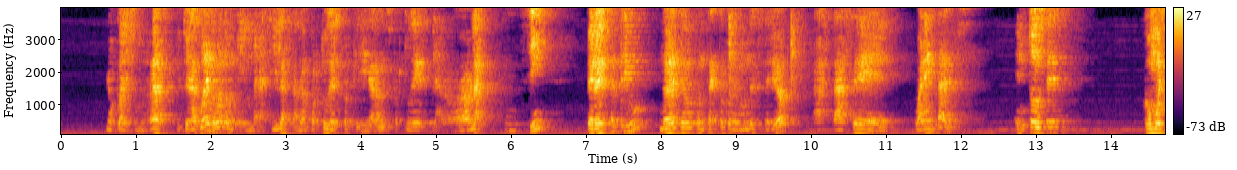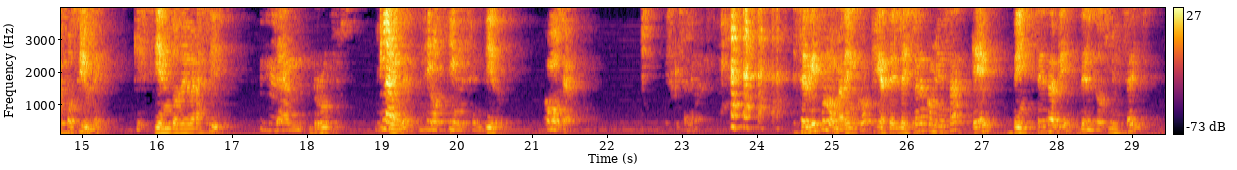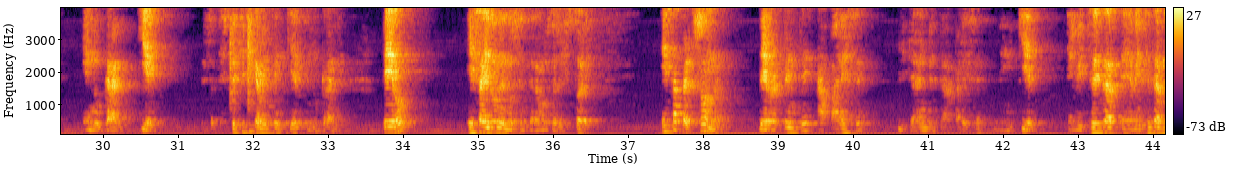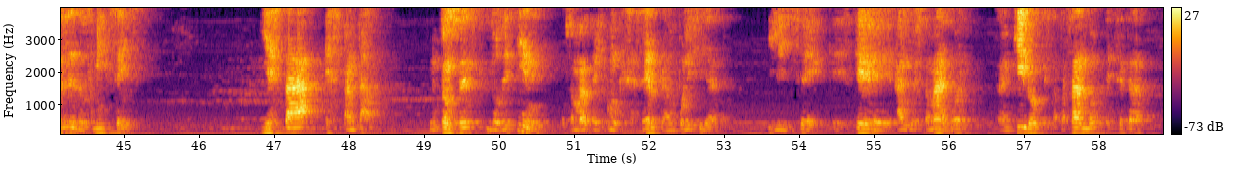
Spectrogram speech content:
Lo cual es muy raro. Y tú dirás, bueno, bueno, en Brasil hasta hablan portugués porque llegaron los portugueses, bla, bla, bla, bla. Sí, pero esta tribu no había tenido contacto con el mundo exterior hasta hace 40 años. Entonces, ¿cómo es posible que siendo de Brasil sean rubios? ¿Entiendes? no tiene sentido como sea. Es que sale mal. Sergei Ponomarenko, fíjate, la historia comienza el 26 de abril del 2006 en Ucrania, Kiev, específicamente en Kiev, en Ucrania. Pero es ahí donde nos enteramos de la historia. Esta persona de repente aparece, literalmente aparece, en Kiev, el 26 de, el 26 de abril de 2006, y está espantado. Entonces lo detiene, o sea, él como que se acerca a un policía y le dice, es que algo está mal, ¿no? Tranquilo, ¿qué está pasando? Etcétera.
